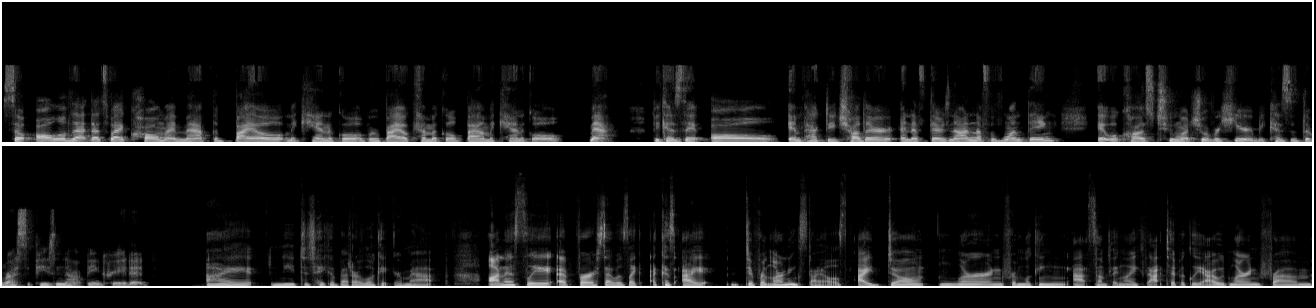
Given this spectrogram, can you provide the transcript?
So all of that, that's why I call my map the biomechanical or biochemical biomechanical map because they all impact each other. And if there's not enough of one thing, it will cause too much over here because of the recipes not being created. I need to take a better look at your map. Honestly, at first I was like, because I, different learning styles. I don't learn from looking at something like that typically. I would learn from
